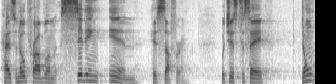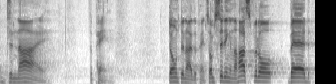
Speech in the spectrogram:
has no problem sitting in his suffering, which is to say, don't deny the pain. Don't deny the pain. So I'm sitting in the hospital bed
